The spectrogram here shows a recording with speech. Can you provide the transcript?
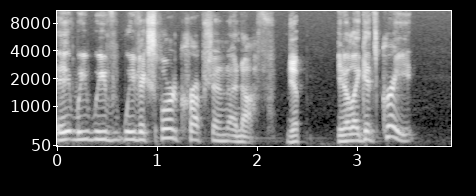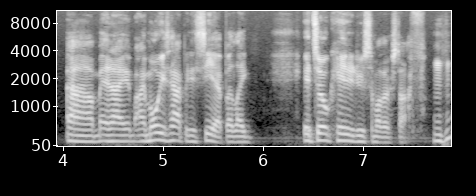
It, we we've we've explored corruption enough. Yep. You know, like it's great. Um, and I, I'm always happy to see it, but like, it's okay to do some other stuff. We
